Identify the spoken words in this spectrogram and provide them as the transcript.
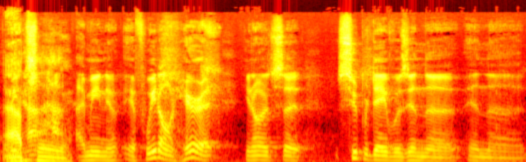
I mean, how- Absolutely. how- I mean, if if we don't hear it, you know, it's a Super Dave was in the in the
